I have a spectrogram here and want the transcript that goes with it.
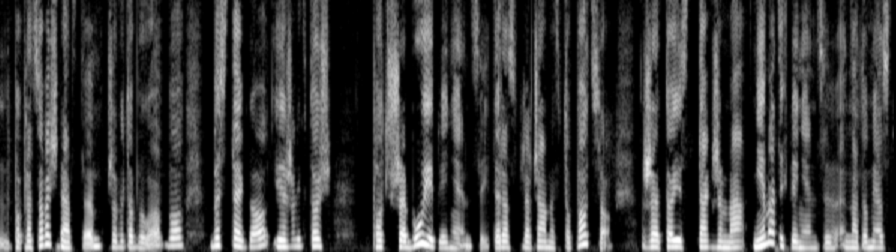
y, popracować nad tym, żeby to było, bo bez tego, jeżeli ktoś potrzebuje pieniędzy i teraz wkraczamy w to po co, że to jest tak, że ma, nie ma tych pieniędzy, natomiast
